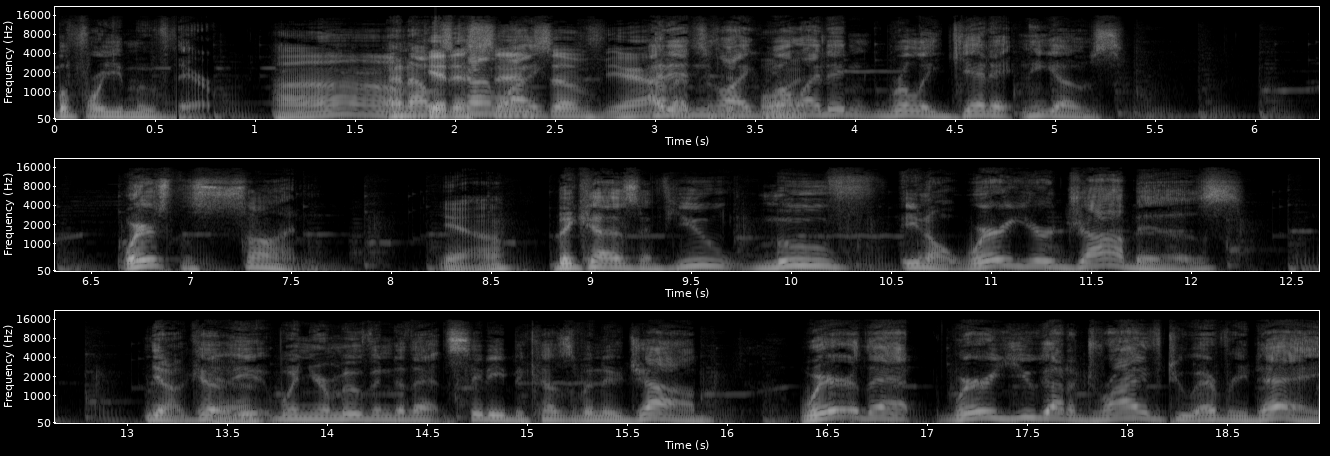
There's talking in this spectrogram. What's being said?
before you move there. Oh, and I get was a sense like, of yeah. I didn't like. Well. I didn't really get it. And he goes, "Where's the sun?" Yeah. Because if you move, you know where your job is, you know, Yeah. when you're moving to that city because of a new job, where that where you got to drive to every day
